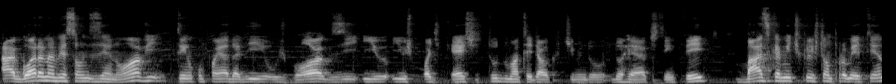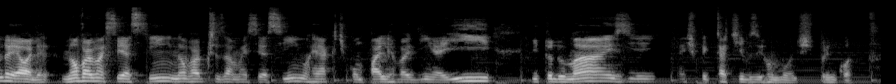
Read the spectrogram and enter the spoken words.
agora na versão 19, tenho acompanhado ali os blogs e, e, e os podcasts, tudo o material que o time do, do React tem feito. Basicamente o que eles estão prometendo é, olha, não vai mais ser assim, não vai precisar mais ser assim, o React Compiler vai vir aí e tudo mais, e expectativas e rumores por enquanto.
